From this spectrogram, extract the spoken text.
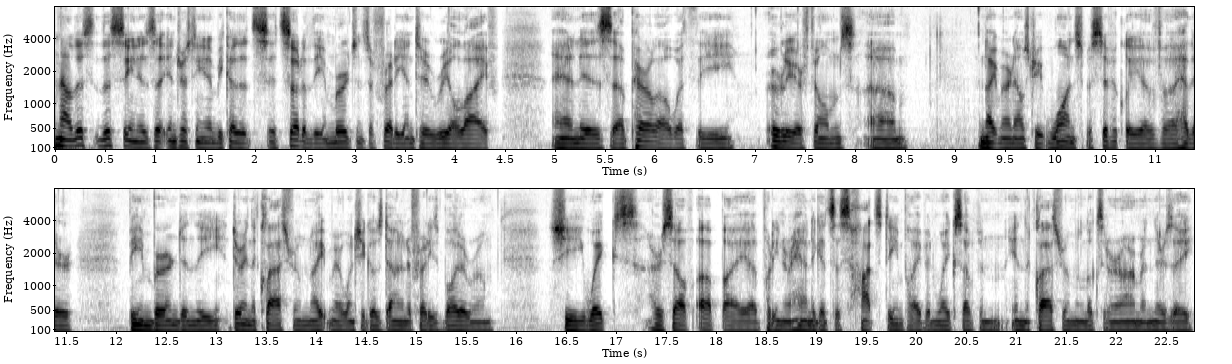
Now, this this scene is uh, interesting because it's it's sort of the emergence of Freddy into real life, and is uh, parallel with the earlier films, um, Nightmare on Elm Street one specifically of uh, Heather being burned in the during the classroom nightmare when she goes down into Freddy's boiler room. She wakes herself up by uh, putting her hand against this hot steam pipe and wakes up in, in the classroom and looks at her arm and there's a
